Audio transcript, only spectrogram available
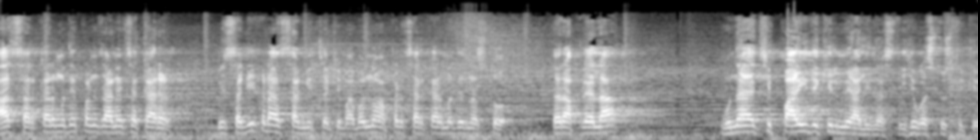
आज सरकारमध्ये पण जाण्याचं कारण मी सगळीकडे आज सांगितलं की बाबांनो आपण सरकारमध्ये नसतो तर आपल्याला उन्हाळ्याची पाळी देखील मिळाली नसती ही वस्तुस्थिती.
